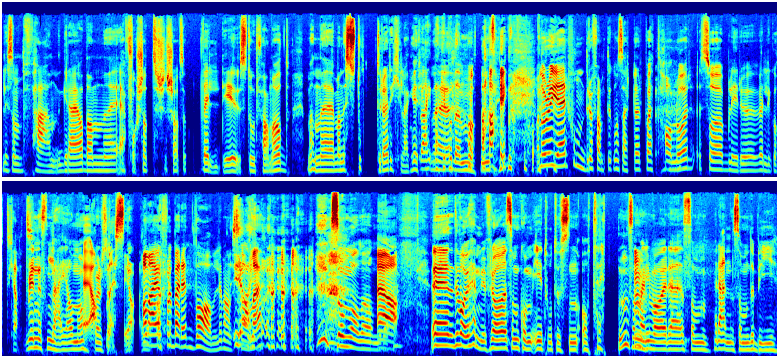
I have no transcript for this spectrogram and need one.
liksom fangreia, den er fortsatt selvsagt veldig stor fan av Odd, men, eh, men jeg stotrer ikke lenger. Nei, det er ikke på den måten. Nei. Når du gjør 150 konserter på et halvår, så blir du veldig godt kjent. Blir nesten lei av nå, Ja, kanskje. nesten. Ja, Han er ja. iallfall bare et vanlig menneske, han er. Som alle andre. Ja. Eh, Det var jo Hemmefra som kom i 2013, som Mm. vel var eh, som regnes som debut.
